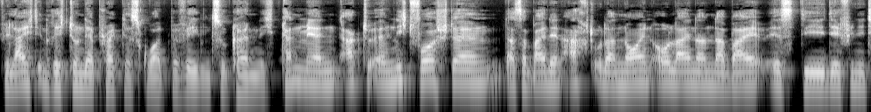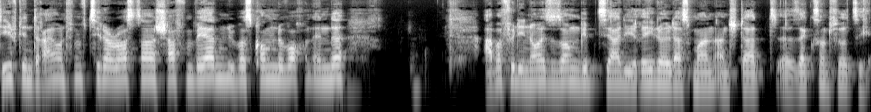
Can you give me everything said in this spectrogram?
vielleicht in Richtung der Practice Squad bewegen zu können. Ich kann mir aktuell nicht vorstellen, dass er bei den acht oder neun O-Linern dabei ist, die definitiv den 53er Roster schaffen werden übers kommende Wochenende. Aber für die neue Saison gibt's ja die Regel, dass man anstatt 46, äh,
